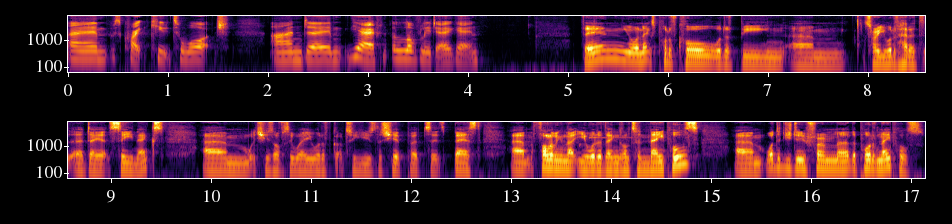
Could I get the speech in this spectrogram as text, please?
Um, it was quite cute to watch. And um, yeah, a lovely day again. Then your next port of call would have been, um, sorry, you would have had a, a day at sea next, um, which is obviously where you would have got to use the ship at its best. Um, following that, you would have then gone to Naples. Um, what did you do from uh, the port of Naples?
